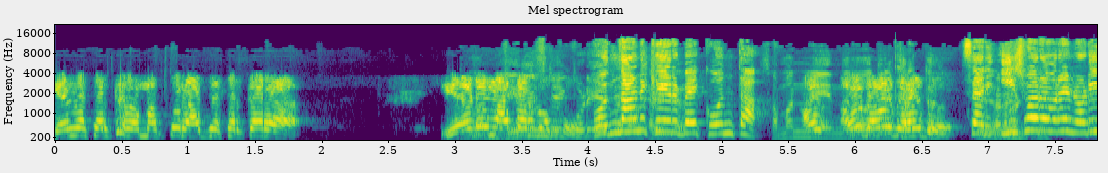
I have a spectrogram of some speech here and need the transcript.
ಕೇಂದ್ರ ಸರ್ಕಾರ ಮತ್ತು ರಾಜ್ಯ ಸರ್ಕಾರ. ಎರಡು ಮಾತಾಡ್ಬೇಕು. ಹೊಂದಾಣಿಕೆ ಇರಬೇಕು ಅಂತ. ಸರಿ ಈಶ್ವರ್ ಅವರೇ ನೋಡಿ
